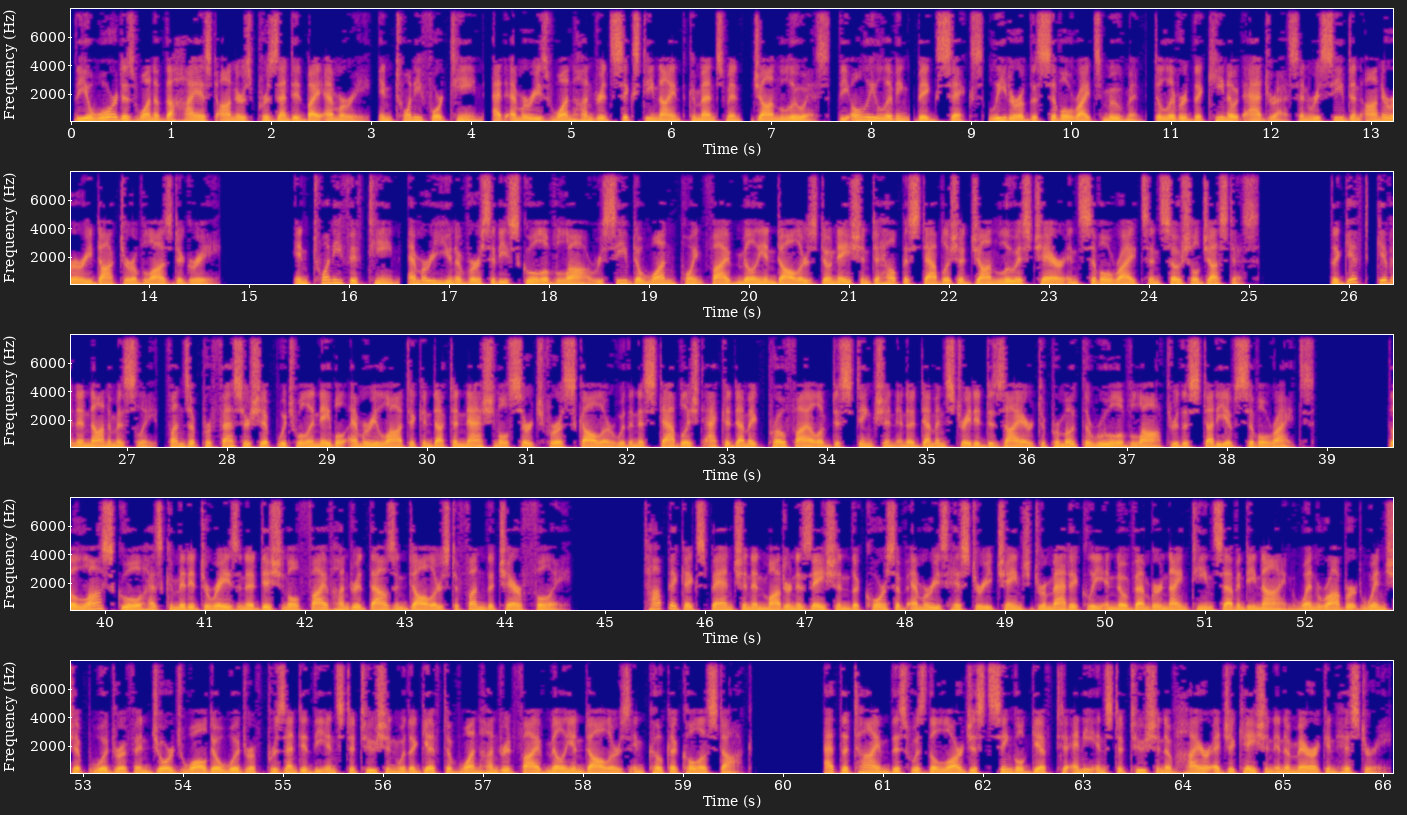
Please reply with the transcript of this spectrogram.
The award is one of the highest honors presented by Emory. In 2014, at Emory's 169th commencement, John Lewis, the only living Big Six leader of the civil rights movement, delivered the keynote address and received an honorary Doctor of Laws degree. In 2015, Emory University School of Law received a $1.5 million donation to help establish a John Lewis Chair in Civil Rights and Social Justice. The gift, given anonymously, funds a professorship which will enable Emory Law to conduct a national search for a scholar with an established academic profile of distinction and a demonstrated desire to promote the rule of law through the study of civil rights. The law school has committed to raise an additional $500,000 to fund the chair fully. Topic expansion and modernization The course of Emory's history changed dramatically in November 1979 when Robert Winship Woodruff and George Waldo Woodruff presented the institution with a gift of $105 million in Coca-Cola stock. At the time this was the largest single gift to any institution of higher education in American history.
